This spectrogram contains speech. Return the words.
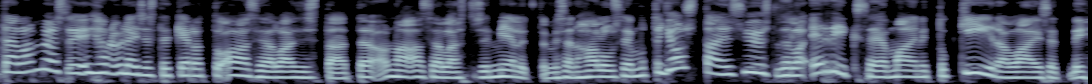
Täällä on myös ihan yleisesti kerrottu aasialaisista, että on aasialaiset tosi miellyttämisen halusia, mutta jostain syystä täällä on erikseen mainittu kiinalaiset, niin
